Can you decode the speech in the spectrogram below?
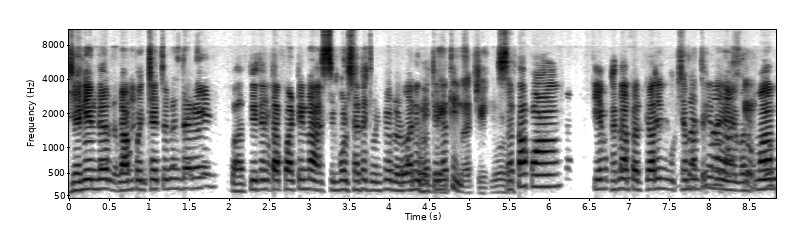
જેની અંદર ગ્રામ પંચાયતોની અંદર ભારતીય જનતા પાર્ટીના સિમ્બોલ સાથે ચૂંટણીઓ લડવાની હોતી નથી. છતાં પણ એ વખતના તત્કાલીન મુખ્યમંત્રી અને વર્તમાન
